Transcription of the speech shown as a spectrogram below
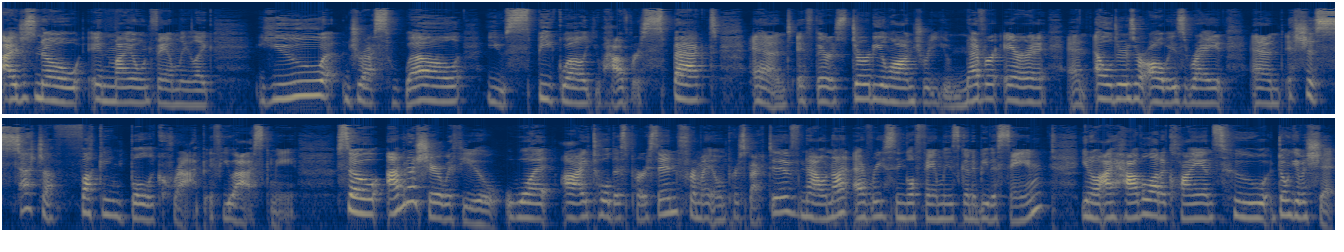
I just know in my own family, like, you dress well, you speak well, you have respect, and if there's dirty laundry, you never air it, and elders are always right, and it's just such a fucking bull of crap, if you ask me. So I'm going to share with you what I told this person from my own perspective. Now, not every single family is going to be the same. You know, I have a lot of clients who don't give a shit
